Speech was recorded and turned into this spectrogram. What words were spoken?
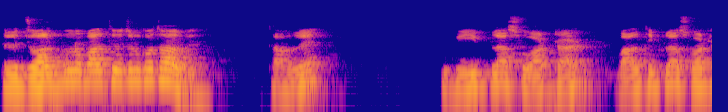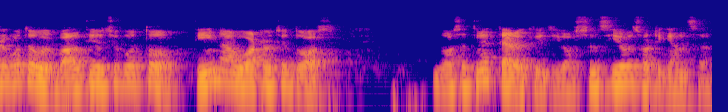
তাহলে জলপূর্ণ বালতি ওজন কত হবে? তাহলে বি প্লাস ওয়াটার বালতি প্লাস ওয়াটার কত? হবে বালতি হচ্ছে কত? তিন আর ওয়াটার হচ্ছে দশ। দশ আর তিনে তেরো কেজি। অপশন সি হবে সঠিক অ্যান্সার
